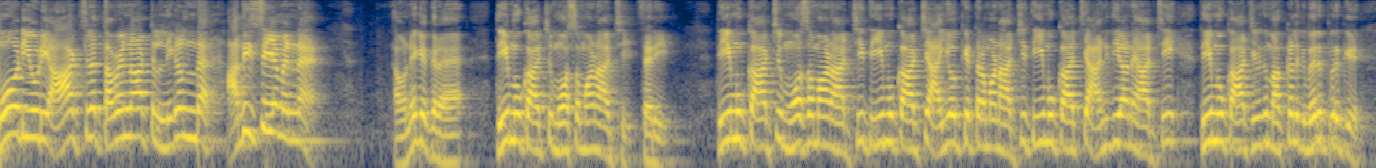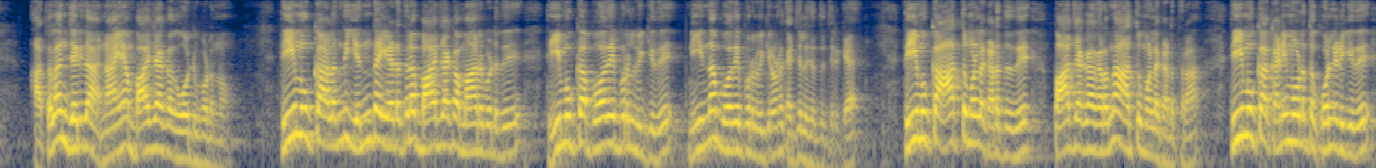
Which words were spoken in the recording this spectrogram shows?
மோடியுடைய ஆட்சியில் தமிழ்நாட்டில் நிகழ்ந்த அதிசயம் என்ன? நான் ஒன்றே கேட்குறேன். திமுக ஆட்சி மோசமான ஆட்சி. சரி. திமுக ஆட்சி மோசமான ஆட்சி திமுக ஆட்சி அயோக்கியத்தனமான ஆட்சி திமுக ஆட்சி அநீதியான ஆட்சி திமுக ஆட்சி மீது மக்களுக்கு வெறுப்பு இருக்குது அதெல்லாம் சரிதான். நான் ஏன் பாஜக ஓட்டு போடணும்? திமுகலேருந்து எந்த இடத்துல பாஜக மாறுபடுது? திமுக போதைப்பொருள் விற்குது நீ தான் போதைப்பொருள் விற்கிறவன கட்சியில் சேர்த்து வச்சிருக்க. திமுக ஆத்துமல்ல கடத்துது. பாஜக தான் ஆத்துமல்ல கடத்துறான். திமுக கனிமூலத்தை கொள்ளடிக்குது.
